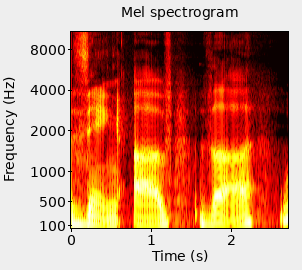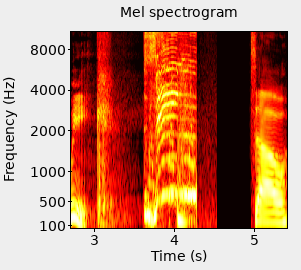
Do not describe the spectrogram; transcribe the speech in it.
zing of the week. Zing. So,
